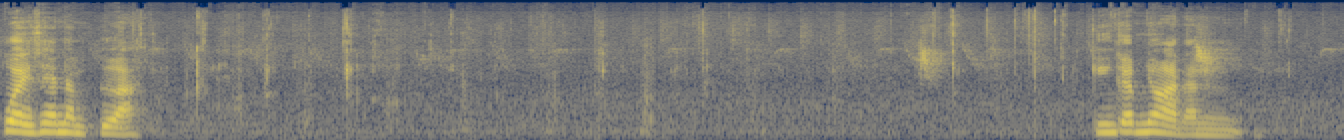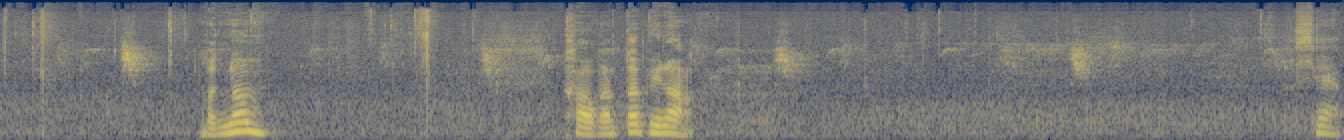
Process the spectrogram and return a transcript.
กล้วยใส่น้ำเกลือ กินกับยอดอัน บักย่อมเข้ากันต้อพี่น้องแซ่บ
